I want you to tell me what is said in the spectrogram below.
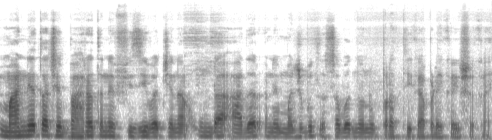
માન્યતા છે, ભારત અને ફિજી વચ્ચેના ઊંડા આદર અને મજબૂત સંબંધોનું પ્રતીક આપણે કહી શકાય.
